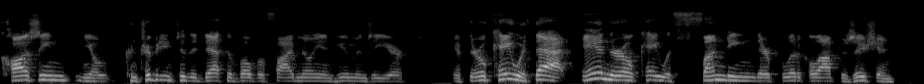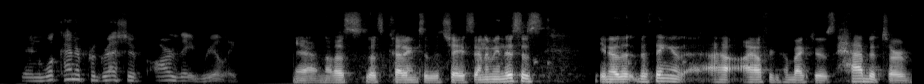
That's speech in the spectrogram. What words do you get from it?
causing, you know, contributing to the death of over 5 million humans a year, if they're okay with that and they're okay with funding their political opposition, then what kind of progressive are they really? Yeah, no, that's that's cutting to the chase. And I mean, this is, you know, the, the thing I often come back to is habits are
